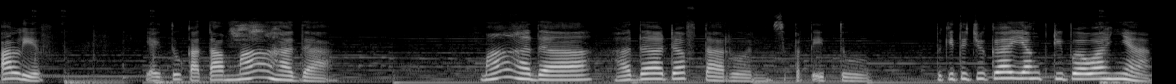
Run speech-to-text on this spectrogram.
alif, yaitu kata mahada. Mahada, hada daftarun, seperti itu. Begitu juga yang di bawahnya.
